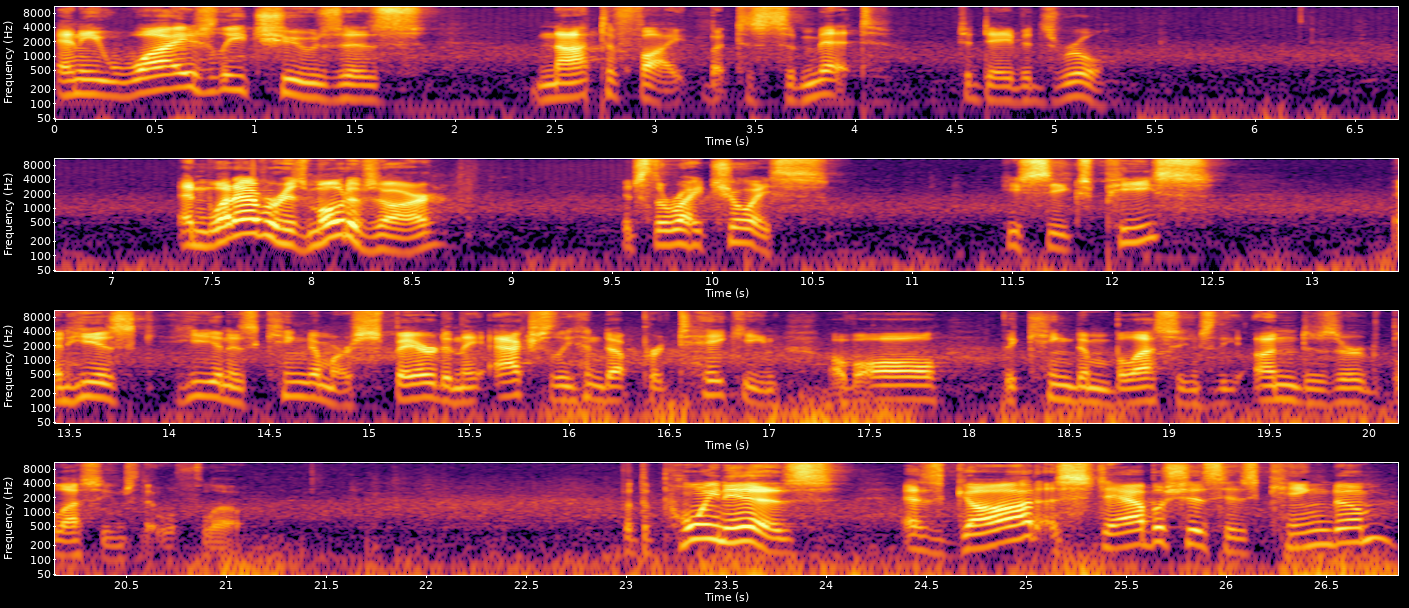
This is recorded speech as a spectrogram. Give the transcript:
and he wisely chooses not to fight, but to submit to David's rule. And whatever his motives are, it's the right choice. He seeks peace, and he, is, he and his kingdom are spared, and they actually end up partaking of all the kingdom blessings, the undeserved blessings that will flow. But the point is, as God establishes his kingdom,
